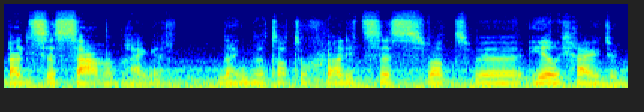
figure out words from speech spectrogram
mensen samenbrengen. Ik denk dat dat toch wel iets is wat we heel graag doen.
